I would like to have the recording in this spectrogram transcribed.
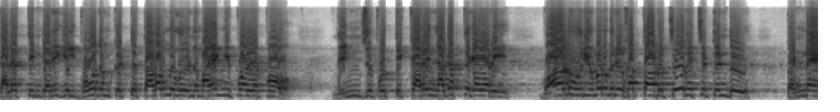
കലത്തിന്റെ അരികിൽ ബോധം കെട്ട് തളർന്നു വീണ് മയങ്ങിപ്പോയപ്പോ നെഞ്ചു പൊട്ടി കരഞ്ഞകത്ത് കയറി വാളൂരി ഉമർബിൻ ഖത്താബ് ചോദിച്ചിട്ടുണ്ട് പെണ്ണെ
